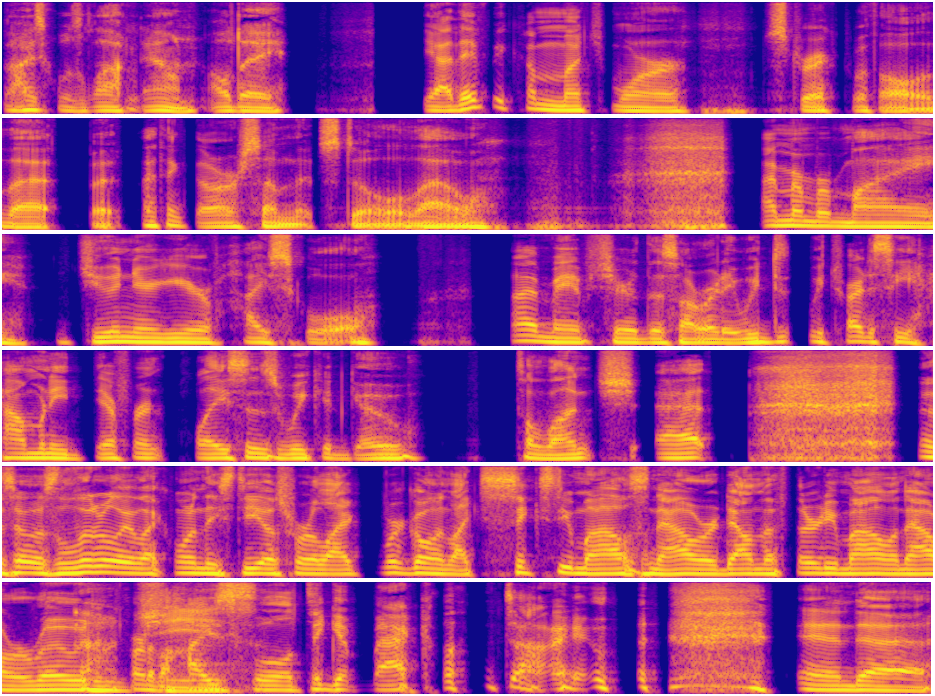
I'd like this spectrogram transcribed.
The high school is locked down all day. yeah they've become much more strict with all of that but i think there are some that still allow i remember my junior year of high school i may have shared this already we d- we tried to see how many different places we could go to lunch at. And so it was literally like one of these deals where like we're going like 60 miles an hour down the 30 mile an hour road Oh, in front of the high school to get back on time. and uh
